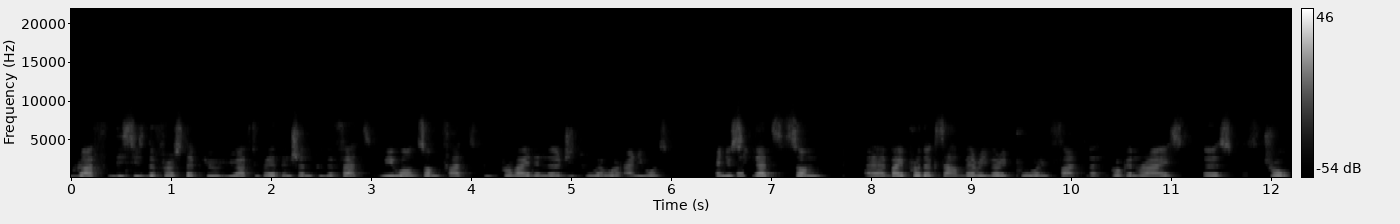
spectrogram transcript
graph. This is the first step. You, you have to pay attention to the fat. We want some fat to provide energy to our animals. And you see that some uh, byproducts are very, very poor in fat, like broken rice, husk, straw.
